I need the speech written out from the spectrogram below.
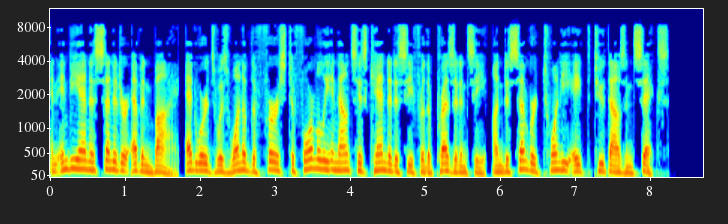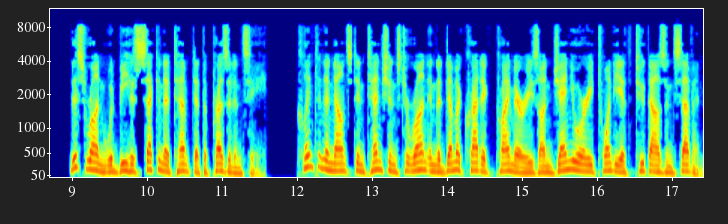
and Indiana Senator Evan Bayh. Edwards was one of the first to formally announce his candidacy for the presidency, on December 28, 2006. This run would be his second attempt at the presidency. Clinton announced intentions to run in the Democratic primaries on January 20, 2007.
